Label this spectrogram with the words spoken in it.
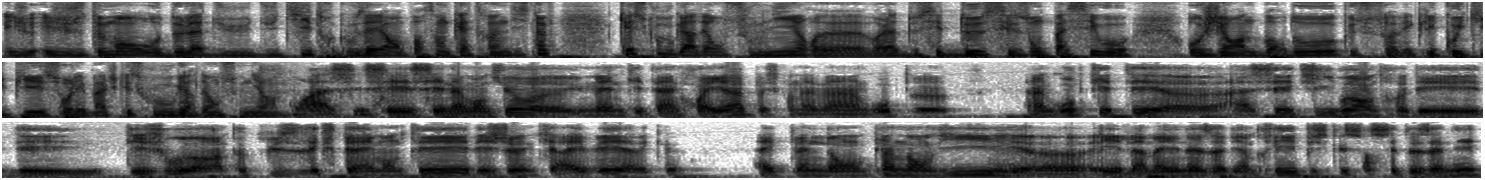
Et, justement, au-delà du, titre que vous avez remporté en 99, qu'est-ce que vous gardez en souvenir euh, voilà, de ces deux saisons passées au, au de Bordeaux, que ce soit avec les coéquipiers sur les matchs Qu'est-ce que vous gardez en souvenir? Ouais, C'est une aventure euh, humaine qui était incroyable parce qu'on avait un groupe... Euh, un groupe qui était assez équilibré entre des, des, des, joueurs un peu plus expérimentés, des jeunes qui arrivaient avec avec plein d'envie et, et la mayonnaise a bien pris puisque sur ces deux années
